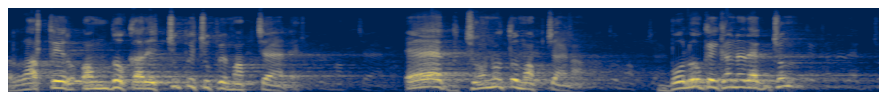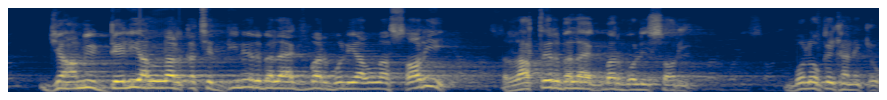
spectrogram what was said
রাতের অন্ধকারে চুপে চুপে মাপ চায় না। একজনও তো মাপ চায় না। বলুক এখানের একজন যে, আমি ডেলি আল্লাহর কাছে দিনের বেলা একবার বলি, আল্লাহ সরি, রাতের বেলা একবার বলি সরি। বলুক এখানে কেউ।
